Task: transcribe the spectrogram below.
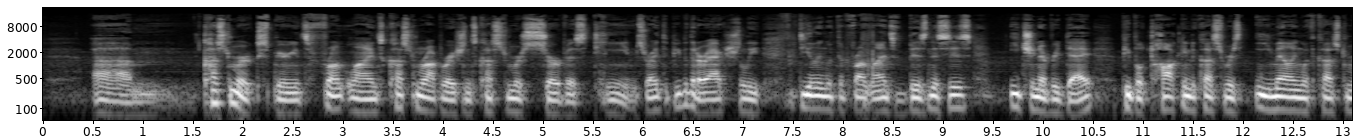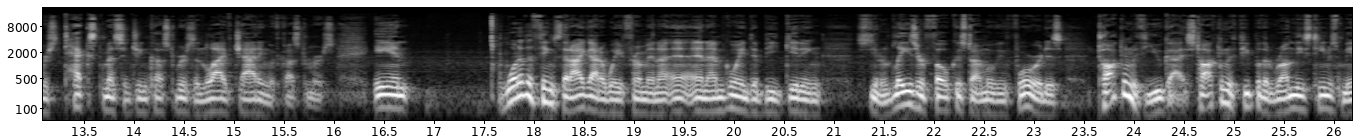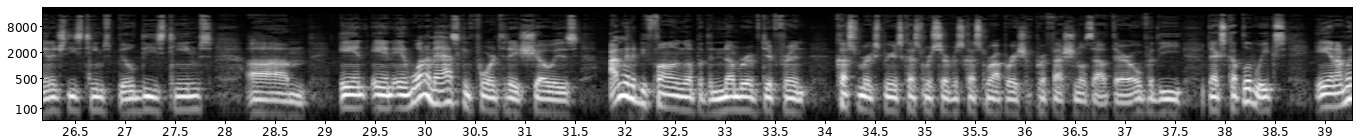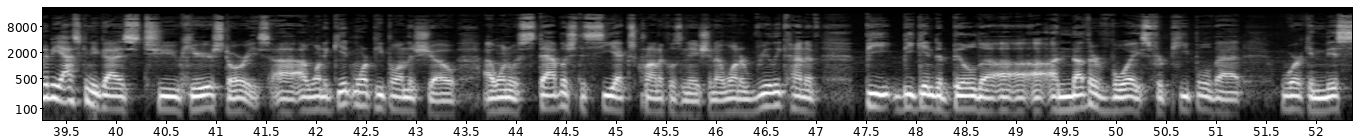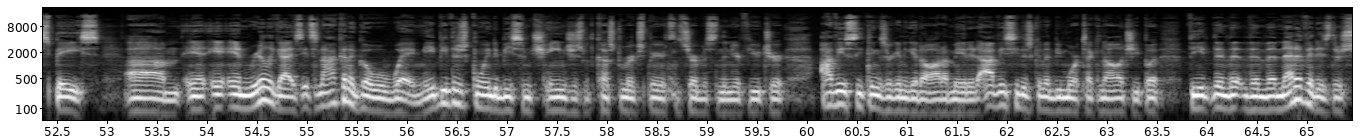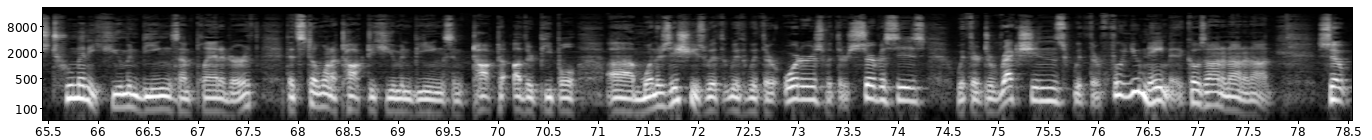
um, customer experience, front lines, customer operations, customer service teams, right? The people that are actually dealing with the front lines of businesses each and every day. People talking to customers, emailing with customers, text messaging customers, and live chatting with customers. And one of the things that I got away from, and I, and I'm going to be getting you know laser focused on moving forward, is talking with you guys, talking with people that run these teams, manage these teams, build these teams. Um, and, and, and what I'm asking for in today's show is I'm going to be following up with a number of different customer experience, customer service, customer operation professionals out there over the next couple of weeks. And I'm going to be asking you guys to hear your stories. Uh, I want to get more people on the show. I want to establish the CX Chronicles Nation. I want to really kind of be begin to build a, a, a, another voice for people that work in this space. Um, and, and, really, guys, it's not going to go away. Maybe there's going to be some changes with customer experience and service in the near future. Obviously, things are going to get automated. Obviously, there's going to be more technology. But the, the, the, the net of it is there's too many human beings on planet Earth that still want to talk to human beings and talk to other people um, when there's issues with, with, with their orders, with their services, with their directions, with their food, you name it. It goes on and on and on. So,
